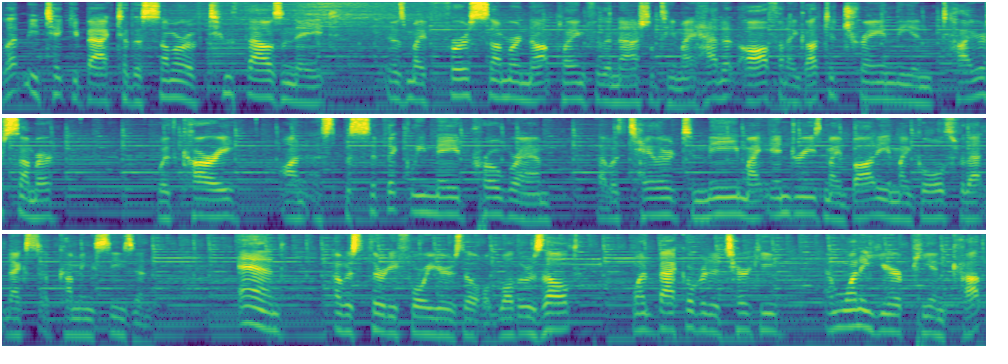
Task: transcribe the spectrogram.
Let me take you back to the summer of 2008. It was my first summer not playing for the national team. I had it off and I got to train the entire summer with Kari on a specifically made program that was tailored to me, my injuries, my body, and my goals for that next upcoming season. And I was 34 years old. Well, the result went back over to Turkey and won a European Cup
